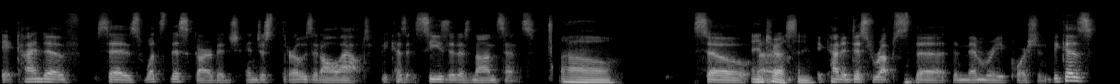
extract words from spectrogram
it kind of says, What's this garbage? and just throws it all out because it sees it as nonsense. Oh, so um, interesting. it kind of disrupts the the memory portion because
